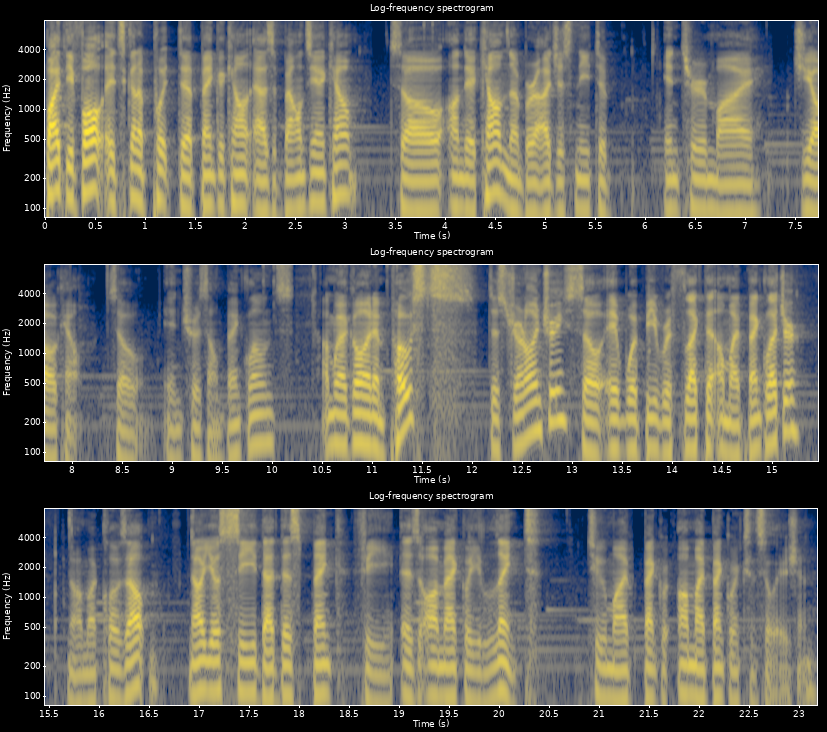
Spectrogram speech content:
By default, it's going to put the bank account as a balancing account. So on the account number, I just need to enter my GL account. So interest on bank loans. I'm going to go ahead and post this journal entry so it would be reflected on my bank ledger. Now I'm going to close out. Now you'll see that this bank fee is automatically linked to my bank on my bank reconciliation.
